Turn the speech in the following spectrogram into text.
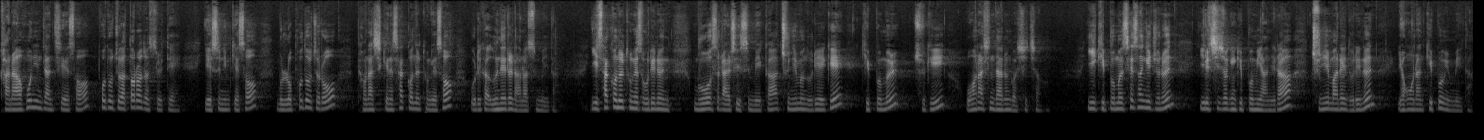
가나 혼인잔치에서 포도주가 떨어졌을 때 예수님께서 물로 포도주로 변화시키는 사건을 통해서 우리가 은혜를 나눴습니다. 이 사건을 통해서 우리는 무엇을 알 수 있습니까? 주님은 우리에게 기쁨을 주기 원하신다는 것이죠. 이 기쁨은 세상이 주는 일시적인 기쁨이 아니라 주님 안에 누리는 영원한 기쁨입니다.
